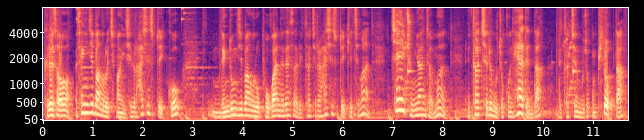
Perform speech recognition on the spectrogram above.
그래서 생지방으로 지방 이식을 하실 수도 있고 냉동지방으로 보관을 해서 리터치를 하실 수도 있겠지만 제일 중요한 점은 리터치를 무조건 해야 된다. 리터치는 무조건 필요 없다.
